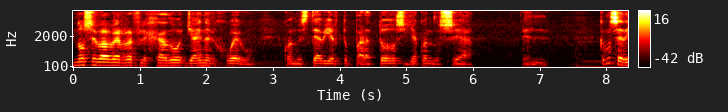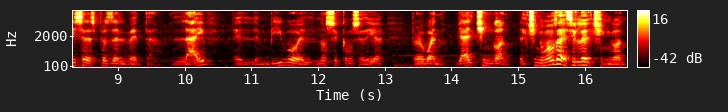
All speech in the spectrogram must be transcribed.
no se va a ver reflejado ya en el juego cuando esté abierto para todos y ya cuando sea el ¿cómo se dice después del beta? Live, el en vivo, el no sé cómo se diga, pero bueno, ya el chingón, el chingón, vamos a decirle el chingón.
